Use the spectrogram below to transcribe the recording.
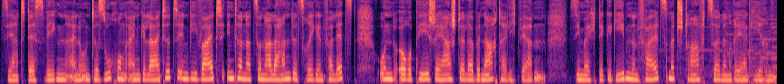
Sie hat deswegen eine Untersuchung eingeleitet, inwieweit internationale Handelsregeln verletzt und europäische Hersteller benachteiligt werden. Sie möchte gegebenenfalls mit Strafzöllen reagieren.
